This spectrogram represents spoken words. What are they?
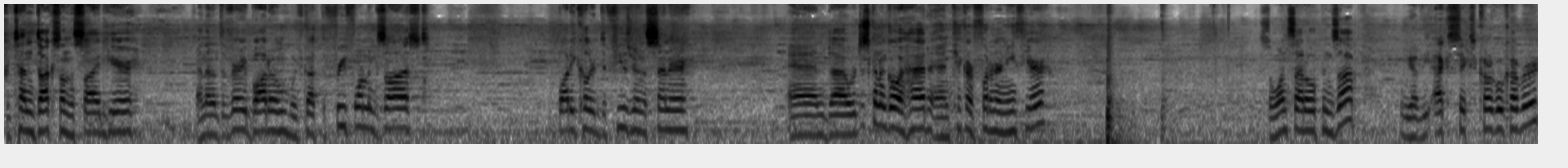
pretend ducts on the side here. And then at the very bottom, we've got the freeform exhaust body colored diffuser in the center. And uh, we're just gonna go ahead and kick our foot underneath here. So once that opens up, we have the X6 cargo cover.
